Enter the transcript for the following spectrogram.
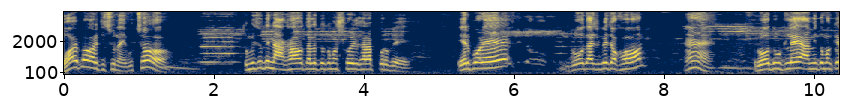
ভয় পাওয়ার কিছু নাই, বুঝছ? তুমি যদি না খাও, তাহলে তো তোমার শরীর খারাপ করবে। এরপরে রোদ আসবে যখন হ্যাঁ? রোদ উঠলে আমি তোমাকে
